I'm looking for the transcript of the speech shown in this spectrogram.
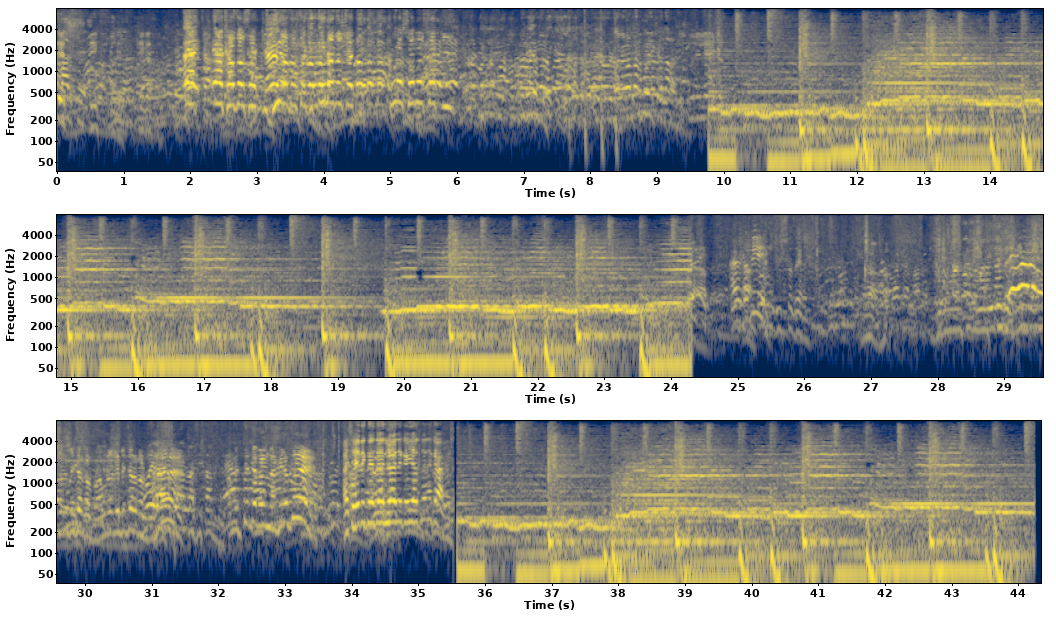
eight এক হাজার সাক্ষী দুই হাজার সাক্ষী তিন হাজার সাক্ষী পুরো সমাজ সাক্ষী আচ্ছা এদিকে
